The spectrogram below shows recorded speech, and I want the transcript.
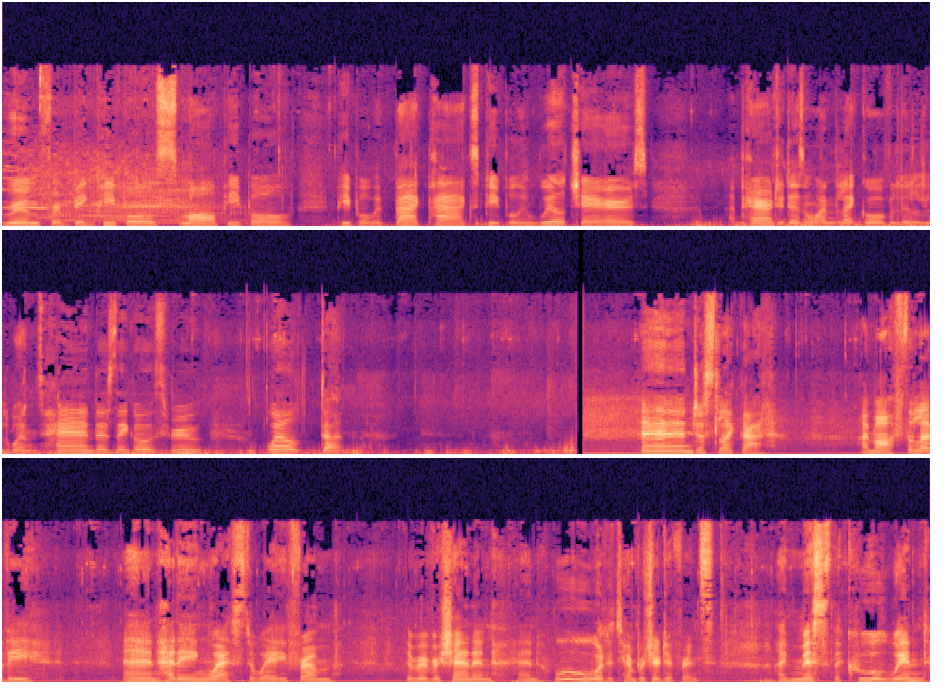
room for big people, small people, people with backpacks, people in wheelchairs, a parent who doesn't want to let go of a little one's hand as they go through. Well done. And just like that, I'm off the levee and heading west away from the River Shannon. And whoo, what a temperature difference. I miss the cool wind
